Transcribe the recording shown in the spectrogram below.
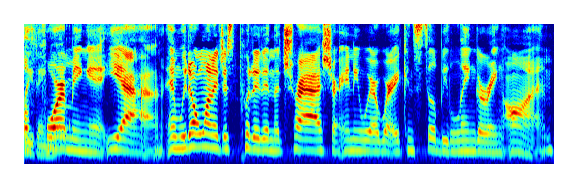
completing it. forming it. yeah. And we don't want to just put it in the trash or anywhere where it can still be lingering on.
